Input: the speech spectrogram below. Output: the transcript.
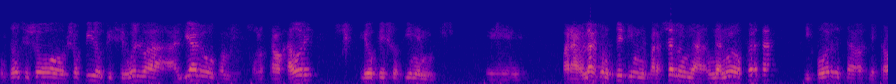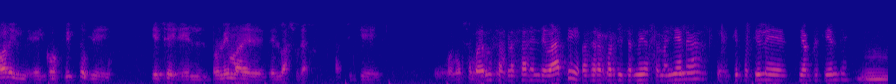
Entonces yo, yo pido que se vuelva al diálogo con, los trabajadores, creo que ellos tienen, para hablar con usted, tienen para hacerle una, una nueva oferta y poder destrabar el, conflicto que, es el problema del basural. Así que ¿Podemos aplazar el debate y pasar a cuarto intermedio hasta mañana? ¿Es posible, señor presidente? Mm,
